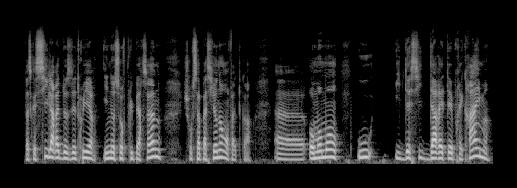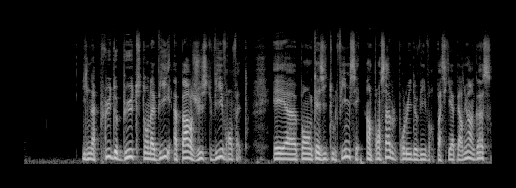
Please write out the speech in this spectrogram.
parce que s'il arrête de se détruire, il ne sauve plus personne. Je trouve ça passionnant, en fait. Euh, au moment où il décide d'arrêter pré-crime, il n'a plus de but dans la vie à part juste vivre, en fait. Et pendant quasi tout le film, c'est impensable pour lui de vivre, parce qu'il a perdu un gosse.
